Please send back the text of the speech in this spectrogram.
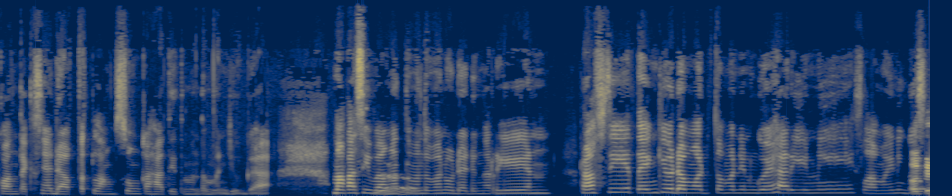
konteksnya dapet langsung ke hati teman-teman juga makasih banget Ya. teman-teman udah dengerin Rafsi, thank you udah mau temenin gue hari ini. Selama ini gue oke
